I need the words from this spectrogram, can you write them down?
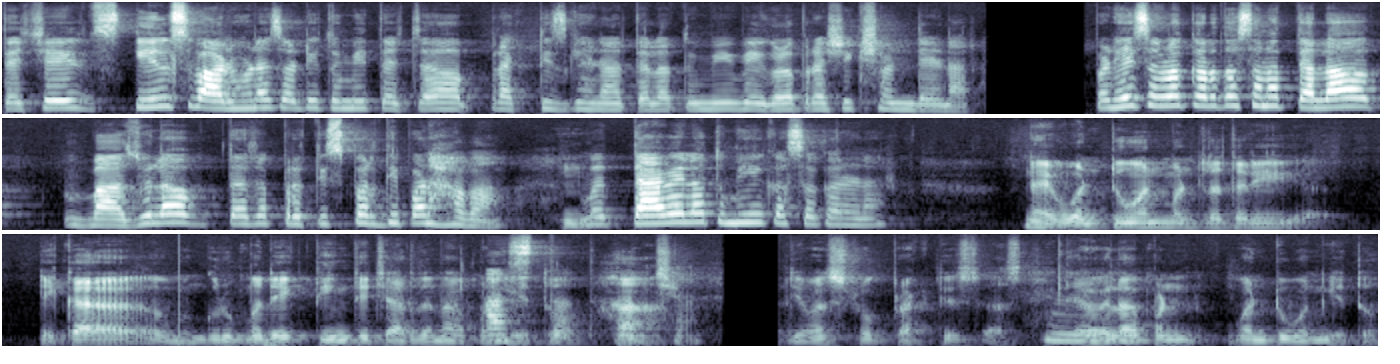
त्याचे स्किल्स वाढवण्यासाठी तुम्ही त्याचा प्रॅक्टिस घेणार त्याला तुम्ही वेगळं प्रशिक्षण देणार. पण हे सगळं करत असताना त्याला बाजूला त्याचा प्रतिस्पर्धी पण हवा. मग त्यावेळेला तुम्ही कसं करणार? नाही वन टू वन म्हटलं तरी एका ग्रुपमध्ये एक तीन ते चार जण आपण घेतो. हां. जेव्हा स्ट्रोक प्रॅक्टिस असते त्यावेळेला आपण वन टू वन घेतो.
